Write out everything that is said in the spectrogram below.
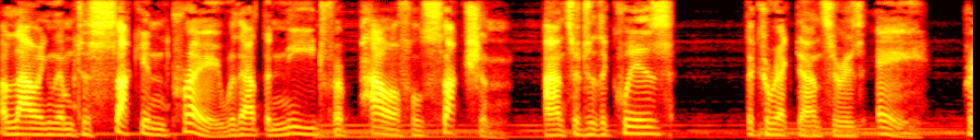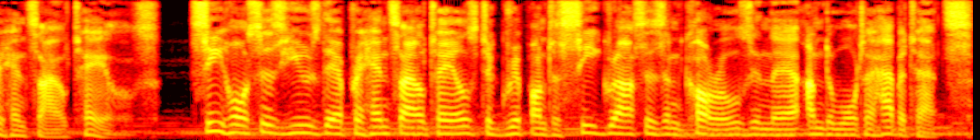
allowing them to suck in prey without the need for powerful suction. Answer to the quiz? The correct answer is A, prehensile tails. Seahorses use their prehensile tails to grip onto seagrasses and corals in their underwater habitats.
